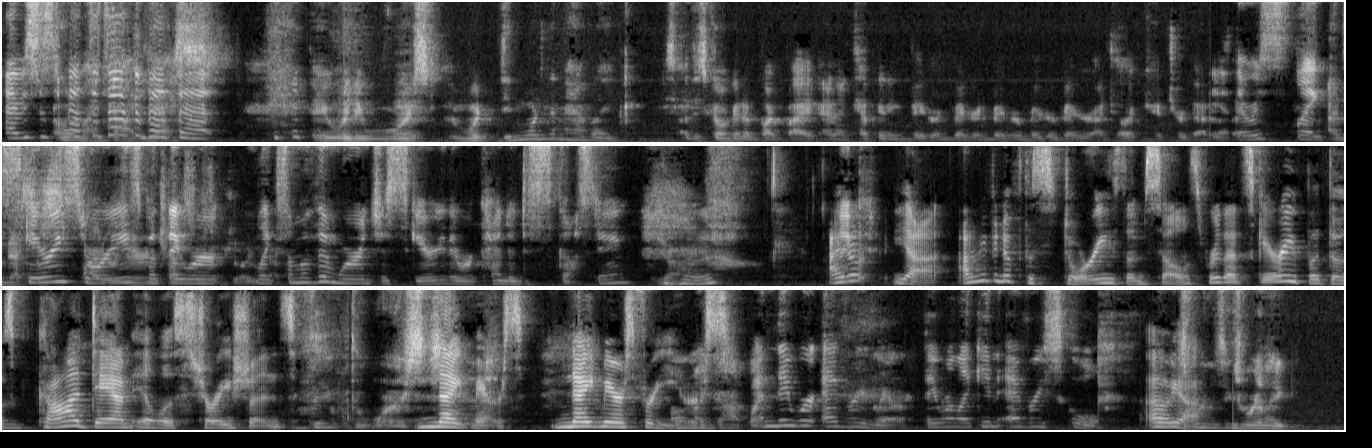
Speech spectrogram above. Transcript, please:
I was just Oh about my to talk God, about yes. They were the worst. What didn't one of them have like? So just go get a bug bite, and it kept getting bigger and bigger and bigger and bigger and bigger until it kicked her dead. that. Yeah, was there was like a nest of scary stories, but they were like like some of them weren't just scary; they were kind of disgusting. Yeah. Mhm. I don't, yeah, I don't even know if the stories themselves were that scary, but those goddamn illustrations, They were the worst. nightmares, nightmares for years. Oh my god! Like, and they were everywhere. They were like in every school. Oh, it's yeah. one of those things where like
